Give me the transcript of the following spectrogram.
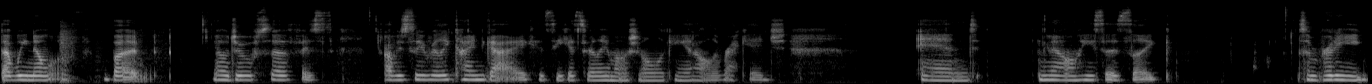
that we know of. But, you know, Joseph is obviously a really kind guy because he gets really emotional looking at all the wreckage. And, you know, he says, like, some pretty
